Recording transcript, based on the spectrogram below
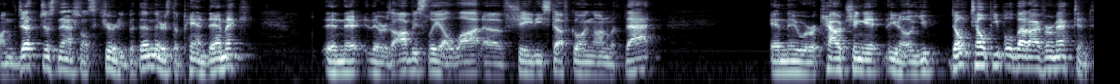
on just just national security. But then there's the pandemic and there, there was obviously a lot of shady stuff going on with that and they were couching it you know you don't tell people about ivermectin.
